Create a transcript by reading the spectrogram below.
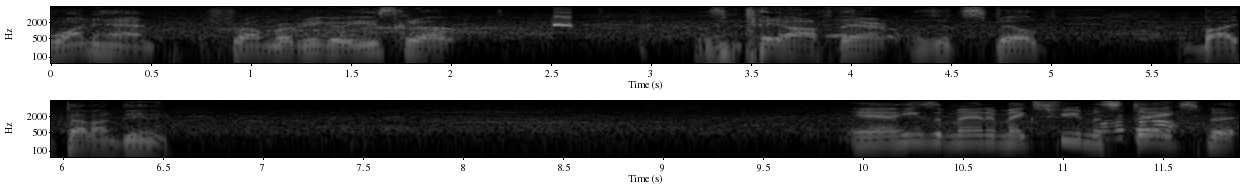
one hand from Rodrigo Isgro. Doesn't pay off there as it's spilled by Pellandini. Yeah, he's a man who makes few mistakes, but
